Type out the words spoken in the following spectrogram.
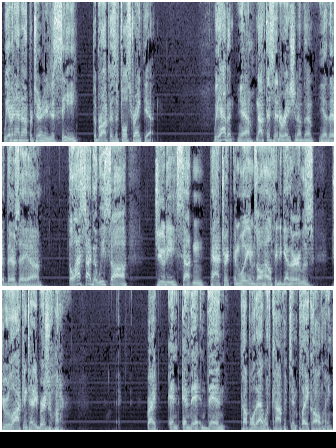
We haven't had an opportunity to see the Broncos at full strength yet. We haven't. Yeah. Not this iteration of them. Yeah, there there's a. Uh, The last time that we saw Jeudy, Sutton, Patrick, and Williams all healthy together, it was Drew Lock and Teddy Bridgewater. Right, and and then then couple that with competent play calling,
